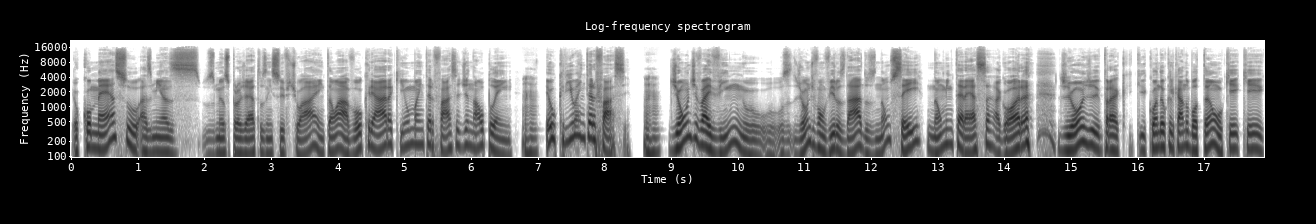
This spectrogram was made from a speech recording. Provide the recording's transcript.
eu começo as minhas, os meus projetos em SwiftUI, então, ah, vou criar aqui uma interface de Now Playing. Uhum. Eu crio a interface. Uhum. De onde vai vir, os, de onde vão vir os dados, não sei, não me interessa agora. De onde, para que quando eu clicar no botão, o que, que,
